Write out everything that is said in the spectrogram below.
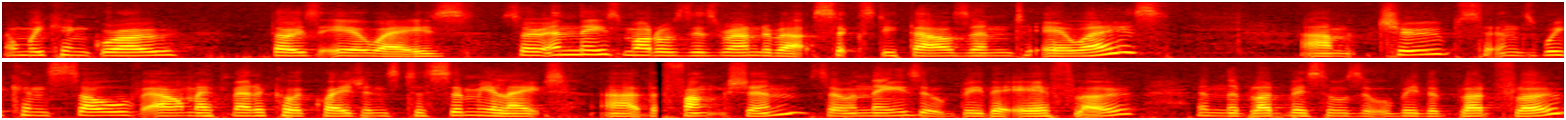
and we can grow those airways. So in these models, there's around about 60,000 airways um, tubes, and we can solve our mathematical equations to simulate uh, the function. So in these, it would be the airflow. In the blood vessels, it will be the blood flow.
